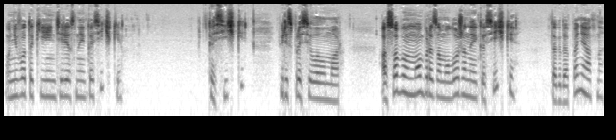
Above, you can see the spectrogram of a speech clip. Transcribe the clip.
У него такие интересные косички. «Косички?» — переспросил Элмар. «Особым образом уложенные косички?» «Тогда понятно.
